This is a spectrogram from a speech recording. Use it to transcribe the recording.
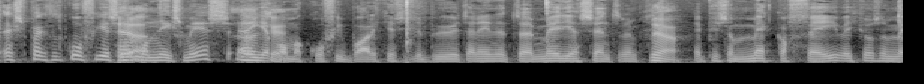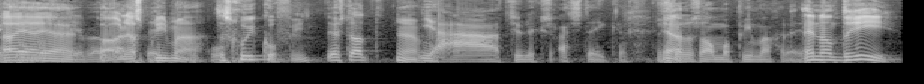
expected koffie is helemaal niks mis. En je hebt allemaal koffiebarretjes in de buurt. En in het eh, mediacentrum heb je zo'n Mac-café. Weet je wel, zo'n Ah McDonald's. ja, ja. Oh, dat is prima. Dat is goede koffie. Dus dat, Ja. ja, natuurlijk, is uitstekend. Dus Ja. dat is allemaal prima geregeld. En dan drie.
